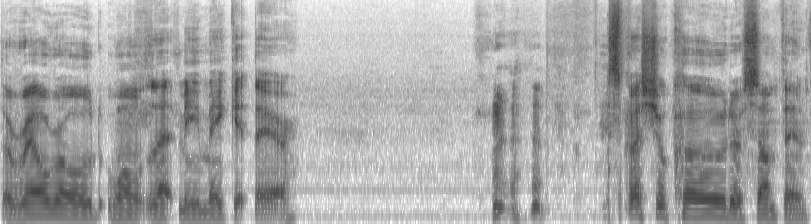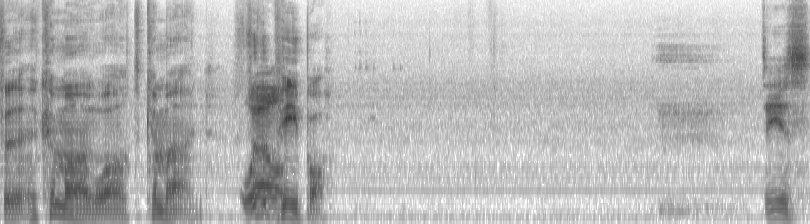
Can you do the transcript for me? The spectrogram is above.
The railroad won't let me make it there. Special code or something for. Come on, Walt. Come on. For Well- the people. These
